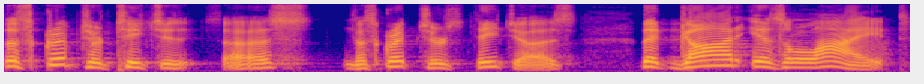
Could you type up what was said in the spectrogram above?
The scripture teaches us, the scriptures teach us that God is light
